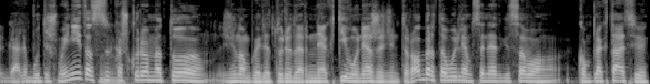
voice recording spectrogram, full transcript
ir gali būti išmainytas mm. kažkurio metu. Žinom, kad jie turi dar neaktyvų nežaidžiantį Robertą Williamsą netgi savo komplektacijai.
